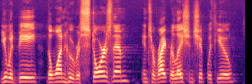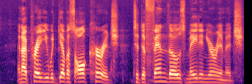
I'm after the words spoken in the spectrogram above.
you would be the one who restores them into right relationship with you. And I pray you would give us all courage to defend those made in your image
